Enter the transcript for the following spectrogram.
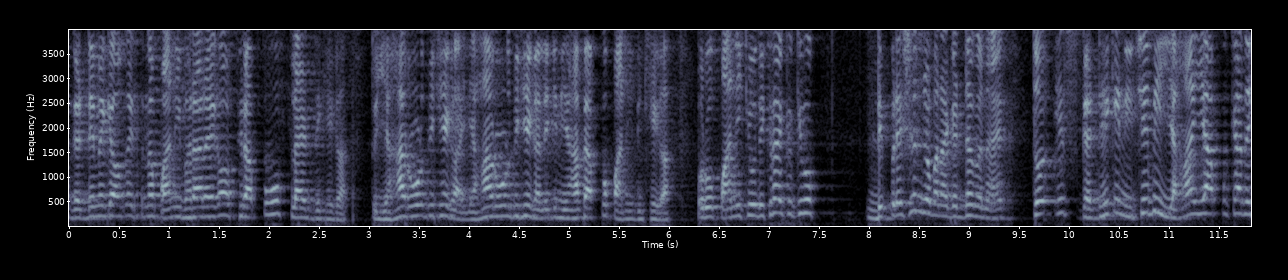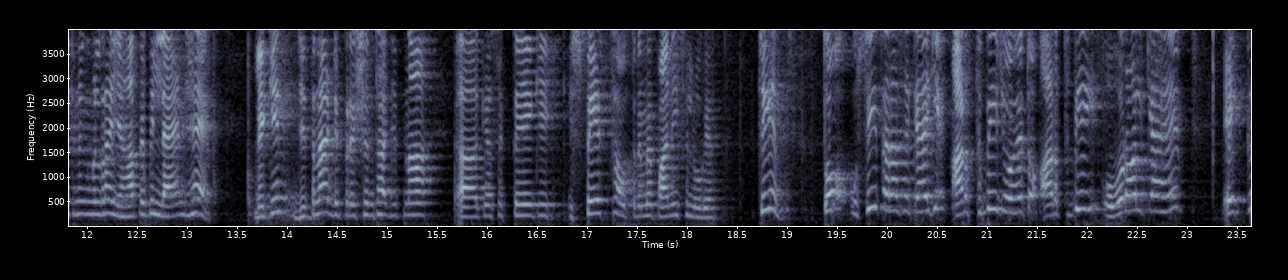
गड्ढे में क्या होगा इतना पानी भरा रहेगा और फिर आपको वो फ्लैट दिखेगा। तो यहाँ रोड दिखेगा यहाँ रोड दिखेगा लेकिन यहाँ पे आपको पानी दिखेगा। और वो पानी क्यों दिख रहा है? क्योंकि वो डिप्रेशन जो बना गड्ढा बना है तो इस गड्ढे के नीचे भी यहाँ ये आपको क्या देखने को मिल रहा है? यहाँ पे भी लैंड है। लेकिन जितना डिप्रेशन था जितना आ, कह सकते हैं कि स्पेस था उतने में पानी फिल हो गया ठीक है? तो उसी तरह से क्या है कि अर्थ भी जो है तो अर्थ भी ओवरऑल क्या है एक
